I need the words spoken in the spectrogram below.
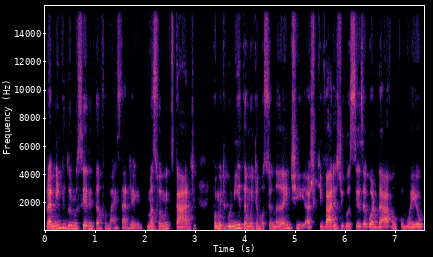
Para mim, que durmo cedo, então foi mais tarde ainda. Mas foi muito tarde, foi muito bonita, muito emocionante. Acho que vários de vocês aguardavam, como eu,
